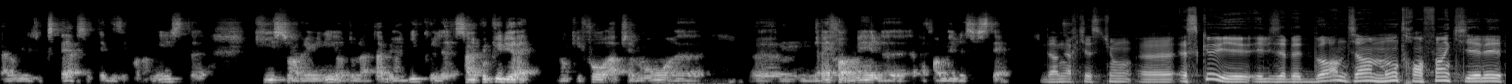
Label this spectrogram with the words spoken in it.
Alors les experts, c'était des économistes qui sont réunis autour de la table et ont dit que ça ne peut plus durer. Donc il faut absolument euh, euh, réformer, le, réformer le système. Dernière question. Euh, est-ce que Elisabeth Borne tiens, montre enfin qui elle est?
